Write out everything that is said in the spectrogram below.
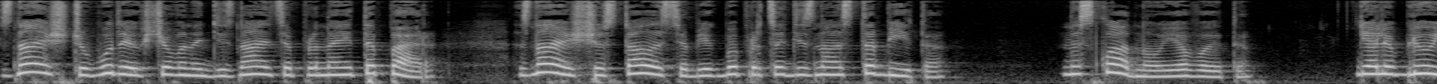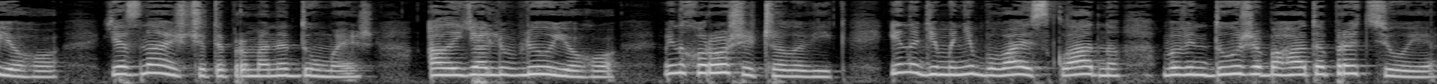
Знає, що буде, якщо вони дізнаються про неї тепер. Знаю, що сталося б, якби про це дізналась Табіта. Нескладно уявити. Я люблю його, я знаю, що ти про мене думаєш, але я люблю його. Він хороший чоловік, іноді мені буває складно, бо він дуже багато працює,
